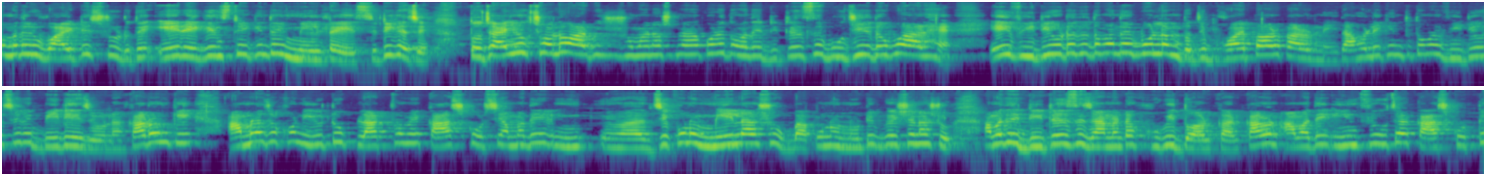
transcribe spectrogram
তোমাদের ওয়াইটি স্টুডিওতে এর এগেনস্টে কিন্তু এই মেলটা এসছে, ঠিক আছে? তো যাই হোক, চলো আর বেশি সময় নষ্ট না করে তোমাদের ডিটেলসে বুঝিয়ে দেবো। আর হ্যাঁ এই ভিডিওটাতে তোমাদের বললাম তো যে ভয় পাওয়ার কারণ নেই, তাহলে কিন্তু তোমরা ভিডিও ছেড়ে বেরিয়ে যেও না। কারণ কি? আমরা যখন ইউটিউব প্ল্যাটফর্মে কাজ করছি, আমাদের যে কোনো মেল আসুক বা কোনো নোটিফিকেশান আসুক, আমাদের ডিটেলসে জানাটা খুবই দরকার। কারণ আমাদের ইন ফিউচার কাজ করতে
